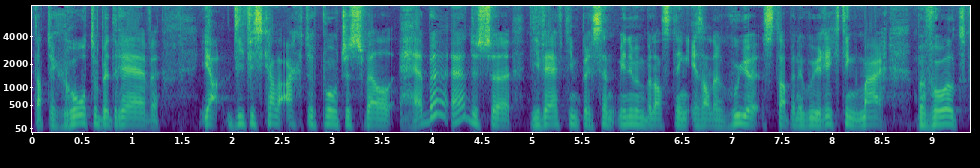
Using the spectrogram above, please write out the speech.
dat de grote bedrijven ja, die fiscale achterpootjes wel hebben. Hè. Dus uh, die 15% minimumbelasting is al een goede stap in de goede richting. Maar bijvoorbeeld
